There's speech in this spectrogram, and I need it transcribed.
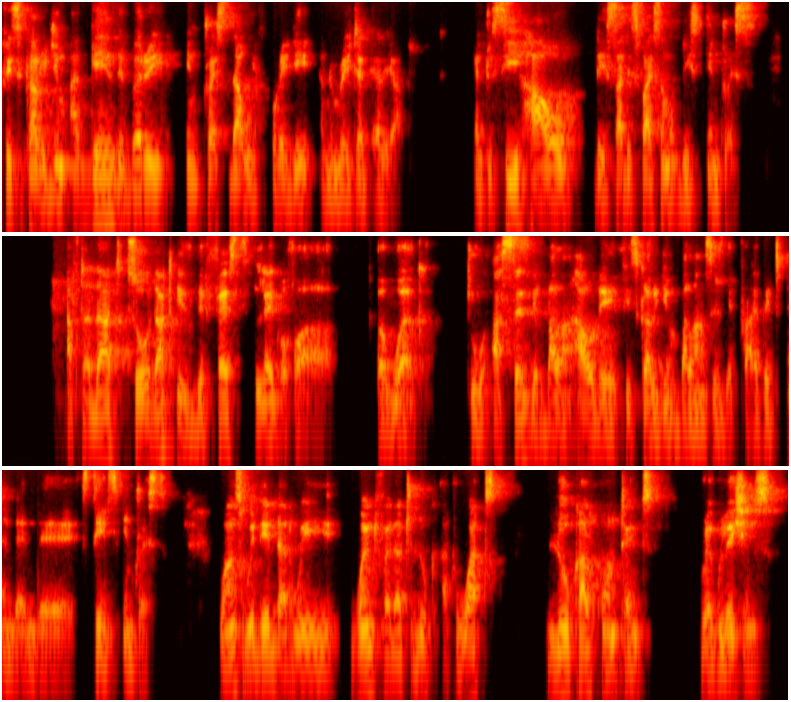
fiscal regime against the very interests that we've already enumerated earlier, and to see how they satisfy some of these interests. After that, so that is the first leg of our, our work to assess the balance, how the fiscal regime balances the private and then the state's interest. Once we did that, we went further to look at what local content regulations,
